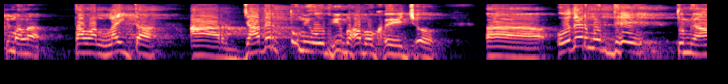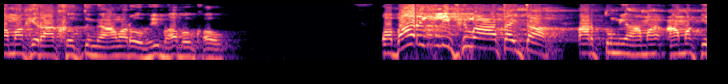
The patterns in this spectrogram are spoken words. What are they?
ফিমালা আর যাদের তুমি অভিভাবক হয়েছ ওদের মধ্যে তুমি আমাকে রাখো, তুমি আমার অভিভাবক হও। অবারিকলি ফিমা আতাইতা, আর তুমি আমা, আমাকে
